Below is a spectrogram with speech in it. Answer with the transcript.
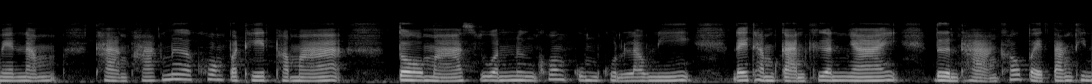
แม่น้ำทางภาคเหนือของประเทศพม่า ต่อมาส่วนหนึ่งของกลุ่มคนเหล่านี้ ได้ทำการเคลื่อนย้าย เดินทางเข้าไปตั้งถิ่น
